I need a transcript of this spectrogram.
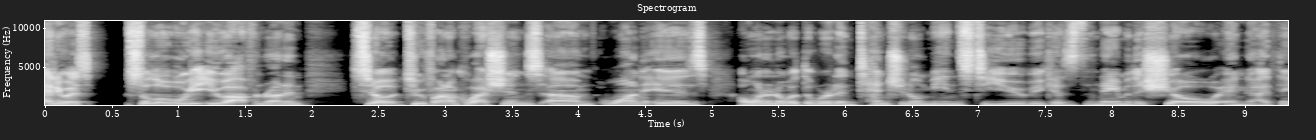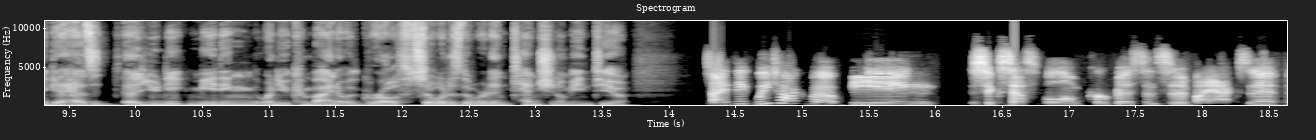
anyways, so we'll get you off and running. So, two final questions. Um, one is I want to know what the word intentional means to you because the name of the show, and I think it has a, a unique meaning when you combine it with growth. So, what does the word intentional mean to you? I think we talk about being successful on purpose instead of by accident.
